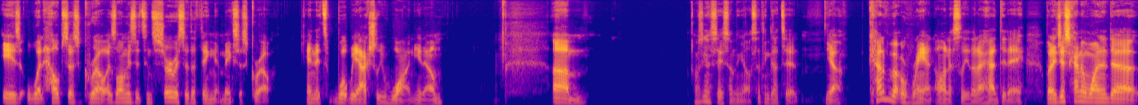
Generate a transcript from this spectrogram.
is what helps us grow as long as it's in service of the thing that makes us grow and it's what we actually want you know? Um i was going to say something else. I think that's it. Yeah. Kind of about a rant honestly that i had today but i just kind of wanted to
